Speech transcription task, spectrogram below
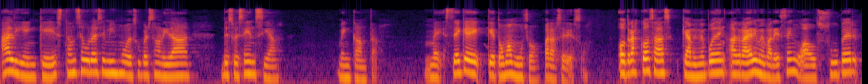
a alguien que es tan seguro de sí mismo, de su personalidad, de su esencia, me encanta. Me, sé que, que toma mucho para hacer eso. Otras cosas que a mí me pueden atraer y me parecen, wow, súper,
